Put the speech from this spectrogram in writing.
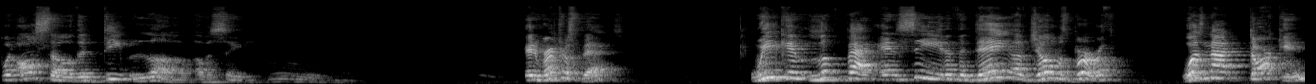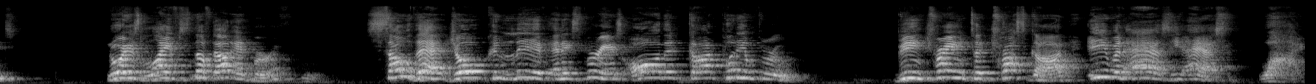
but also the deep love of a Savior. Hmm. In retrospect, we can look back and see that the day of Job's birth was not darkened nor his life snuffed out at birth, so that Job could live and experience all that God put him through. Being trained to trust God even as he asked, why?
